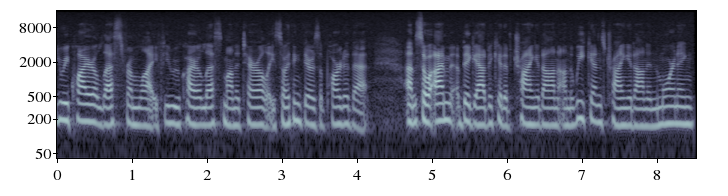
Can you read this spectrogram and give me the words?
you require less from life. You require less monetarily. So I think there's a part of that. Um, so I'm a big advocate of trying it on on the weekends, trying it on in the morning.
